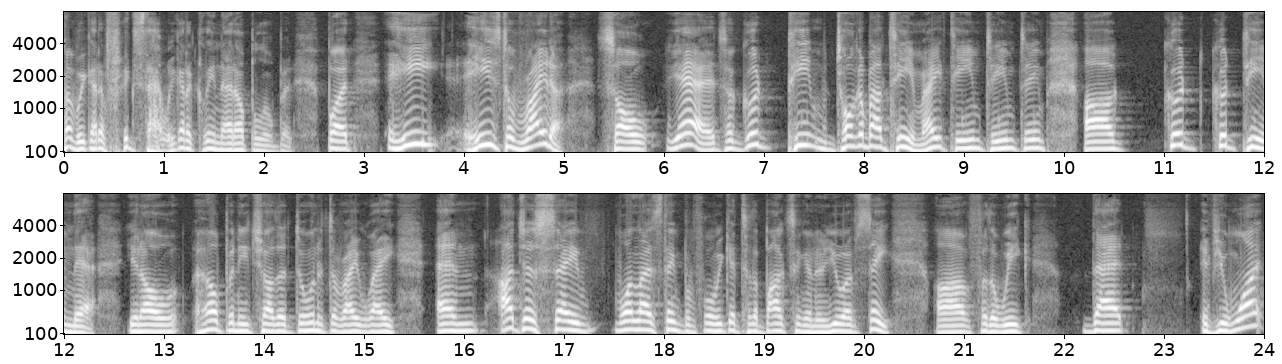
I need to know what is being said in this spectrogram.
we got to fix that. We got to clean that up a little bit. But he he's the writer, so yeah, it's a good team. Talk about team, right? Team, team, team. Uh, good good team there you know helping each other doing it the right way and i'll just say one last thing before we get to the boxing and the ufc uh, for the week that if you want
